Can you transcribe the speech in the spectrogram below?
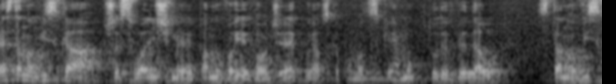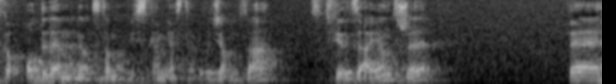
Te stanowiska przesłaliśmy panu wojewodzie kujawsko-pomorskiemu, który wydał stanowisko odrębne od stanowiska miasta Grodziądza, stwierdzając, że te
